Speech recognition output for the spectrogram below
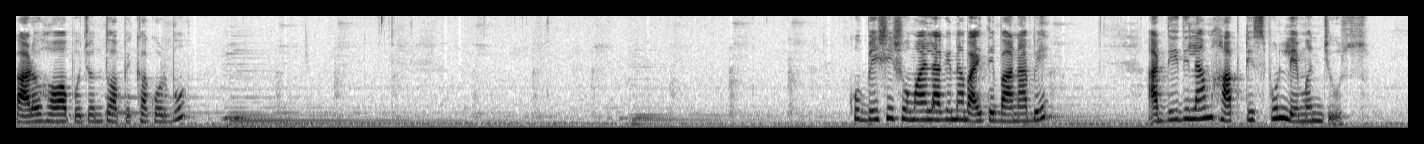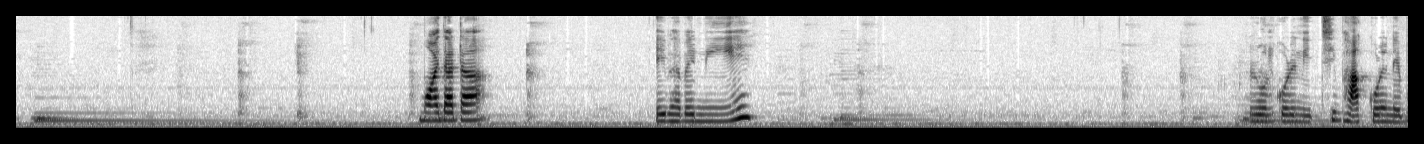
গাঢ় হওয়া পর্যন্ত অপেক্ষা করব। খুব বেশি সময় লাগে না বাড়িতে বানাবে। আর দিয়ে দিলাম হাফ টিস্পুন লেমন জুস। ময়দাটা এইভাবে নিয়ে রোল করে নিচ্ছি ভাগ করে নেব।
